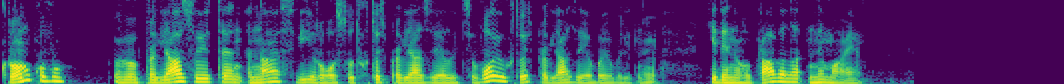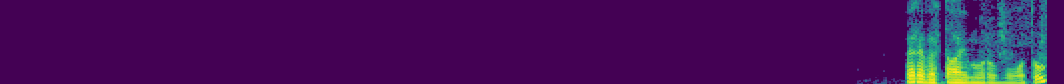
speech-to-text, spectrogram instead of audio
Кромкову е, пров'язуєте на свій розсуд. Хтось пров'язує лицьовою, хтось пров'язує виворітною. Єдиного правила немає. Перевертаємо роботу.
